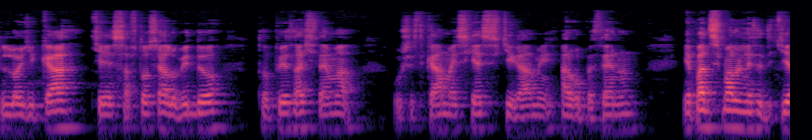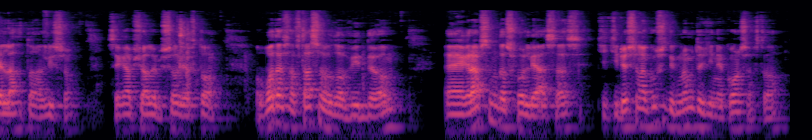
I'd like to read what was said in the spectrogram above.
λογικά και σε αυτό σε άλλο βίντεο το οποίο θα έχει θέμα ουσιαστικά άμα οι σχέσεις και οι γάμοι αργοπεθαίνουν. Η απάντηση μάλλον είναι θετική αλλά θα το αναλύσω σε κάποιο άλλο επεισόδιο αυτό. Οπότε σε αυτά σε αυτό το βίντεο. Ε, γράψτε μου τα σχόλιά σας και κυρίως να ακούσω τη γνώμη των γυναικών σε αυτό.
